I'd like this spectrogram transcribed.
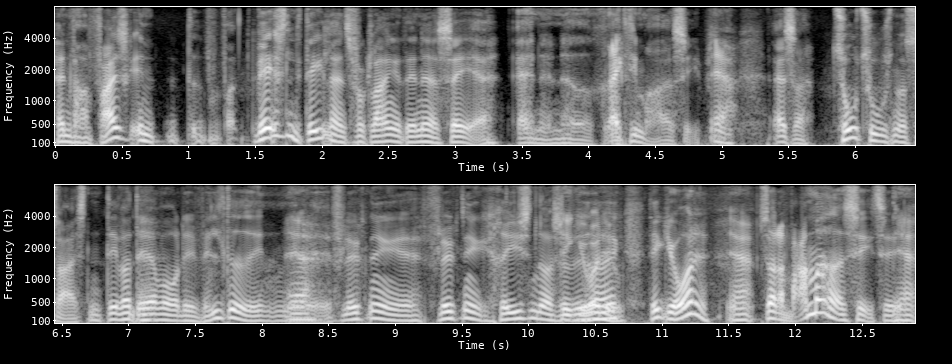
Han var faktisk en væsentlig del af hans forklaring i den her sag er, at han havde rigtig meget at se på. Ja. Altså 2016, det var der, Ja. hvor det væltede ind med Ja. flygtninge, flygtningekrisen og så Det videre. gjorde det ikke? Det gjorde det. Ja. Så der var meget at se til. Ja.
